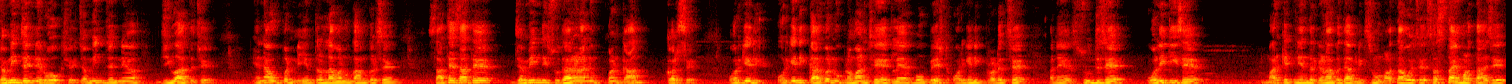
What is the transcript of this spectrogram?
જમીનજન્ય રોગ છે, જમીનજન્ય જીવાત છે, એના ઉપર નિયંત્રણ લાવવાનું કામ કરશે. સાથે સાથે જમીનની સુધારણાનું પણ કામ કરશે. ઓર્ગેનિક ઓર્ગેનિક કાર્બનનું પ્રમાણ છે એટલે બહુ બેસ્ટ ઓર્ગેનિક પ્રોડક્ટ છે અને શુદ્ધ છે ક્વોલિટી છે. માર્કેટની અંદર ઘણા બધા મિક્સમાં મળતા હોય છે, સસ્તાએ મળતા હશે,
